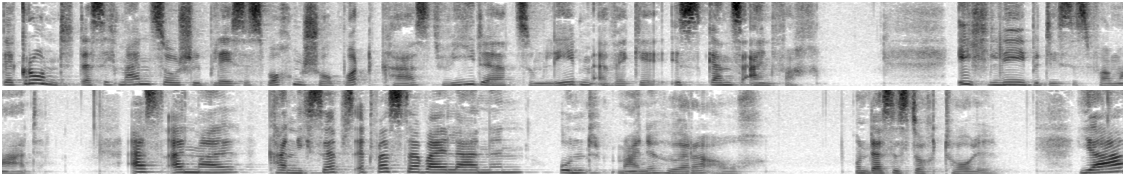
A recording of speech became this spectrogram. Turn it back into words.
Der Grund, dass ich meinen Social Places Wochenshow Podcast wieder zum Leben erwecke, ist ganz einfach. Ich liebe dieses Format. Erst einmal kann ich selbst etwas dabei lernen und meine Hörer auch. Und das ist doch toll. Ja,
